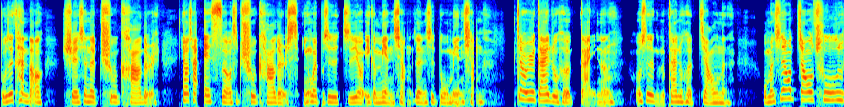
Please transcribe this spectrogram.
不是看到学生的 true color。要查 s 哦，是 true colors，因为不是只有一个面向，人是多面向的。教育该如何改呢？或是该如何教呢？我们是要教出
